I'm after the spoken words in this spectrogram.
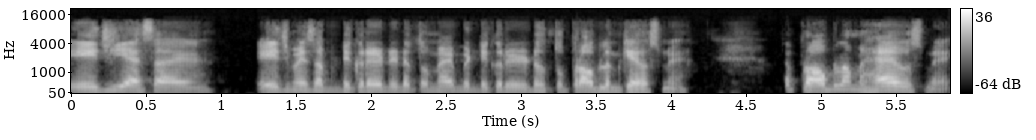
एज ही ऐसा है एज में सब डिकोरेटेड है तो मैं भी डिकोरेटेड हूँ तो प्रॉब्लम क्या है उसमें? तो प्रॉब्लम है उसमें।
